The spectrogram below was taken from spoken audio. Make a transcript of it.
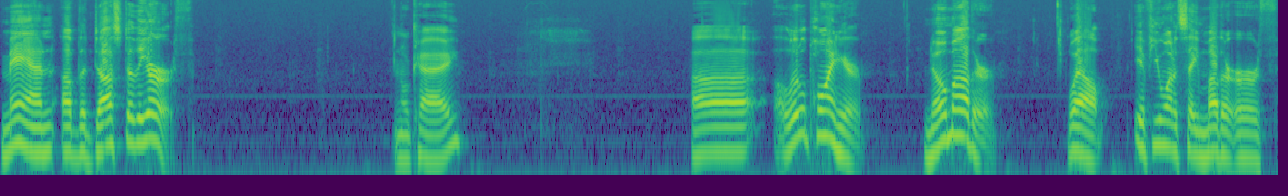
man of the dust of the earth. Okay. Uh, a little point here. No mother. Well, if you want to say Mother Earth,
